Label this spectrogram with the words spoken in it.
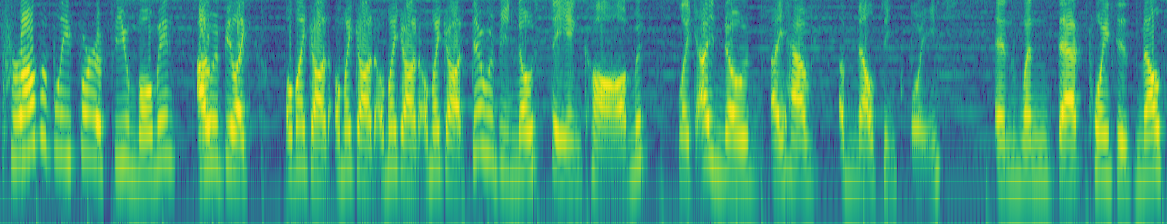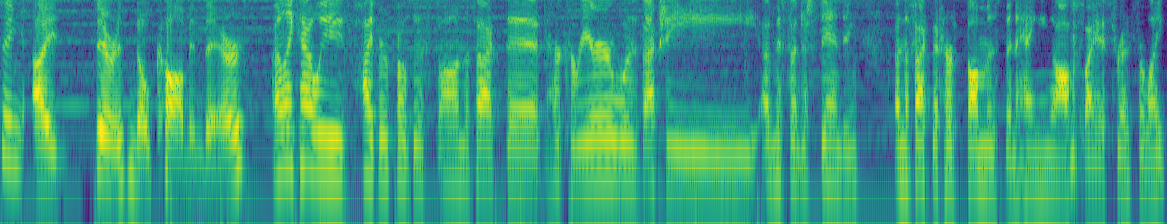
probably for a few moments I would be like, oh my god, oh my god, oh my god, oh my god. There would be no staying calm. Like, I know I have a melting point, and when that point is melting, I there is no calm in there. I like how we've hyper focused on the fact that her career was actually a misunderstanding and the fact that her thumb has been hanging off by a thread for like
